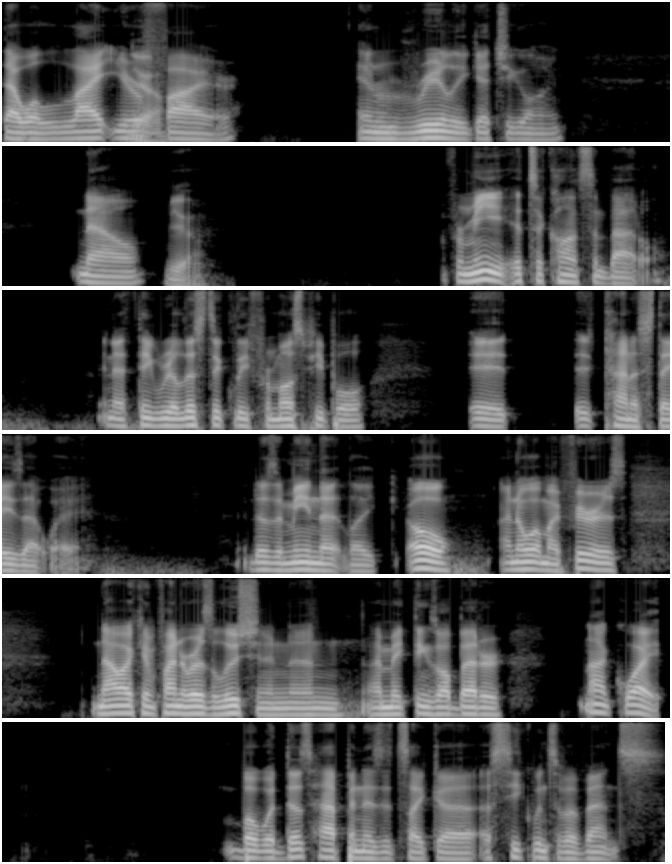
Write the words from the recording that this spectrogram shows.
that will light your Yeah. fire and really get you going. Now, yeah. for me, it's a constant battle. And I think realistically for most people, it it kind of stays that way. It doesn't mean that like, oh, I know what my fear is. Now I can find a resolution and I make things all better. Not quite. But what does happen is it's like a, a sequence of events.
